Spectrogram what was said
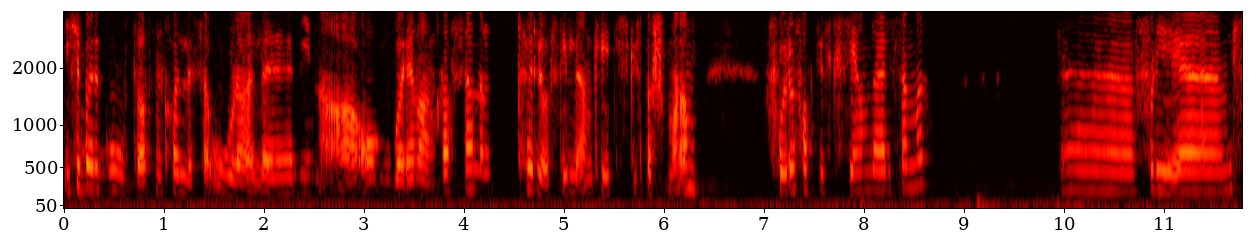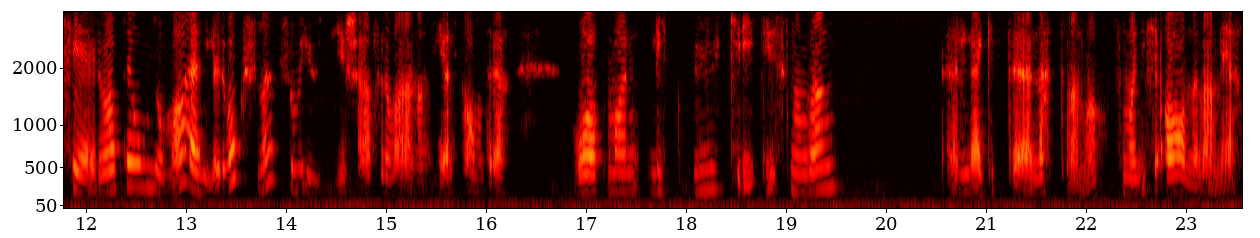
Ikke bare godta at den kaller seg Ola eller Mina og går i en annen klasse, men tørre å stille de kritiske spørsmålene for å faktisk se om det er stemmer. Eh, fordi vi ser jo at det er ungdommer eller voksne som utgir seg for å være noen helt andre. Og at man litt ukritisk noen gang legger til nettvenner som man ikke aner hvem er.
